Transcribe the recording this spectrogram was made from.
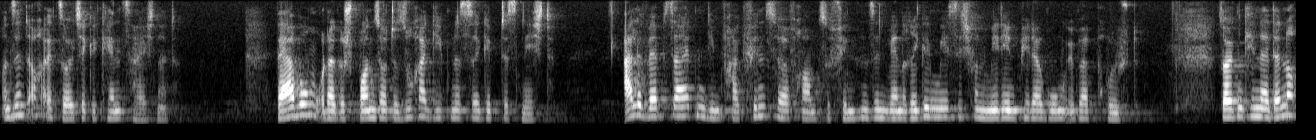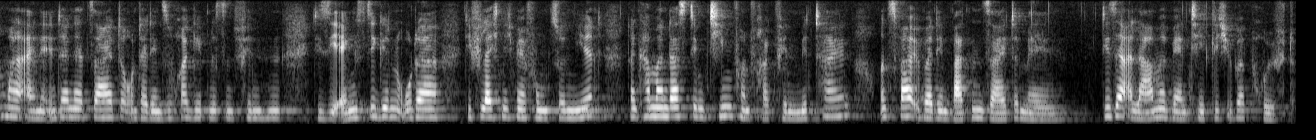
und sind auch als solche gekennzeichnet. Werbung oder gesponserte Suchergebnisse gibt es nicht. Alle Webseiten, die im FragFin-Surfraum zu finden sind, werden regelmäßig von Medienpädagogen überprüft. Sollten Kinder dennoch mal eine Internetseite unter den Suchergebnissen finden, die sie ängstigen oder die vielleicht nicht mehr funktioniert, dann kann man das dem Team von FragFin mitteilen und zwar über den Button Seite melden. Diese Alarme werden täglich überprüft.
